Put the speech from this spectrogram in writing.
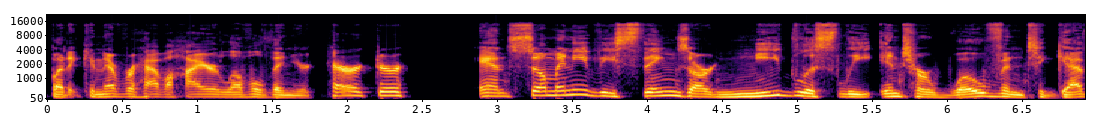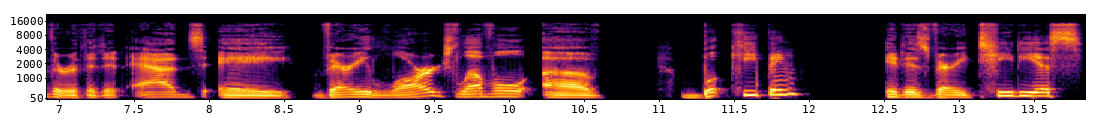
but it can never have a higher level than your character. And so many of these things are needlessly interwoven together that it adds a very large level of bookkeeping. It is very tedious.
